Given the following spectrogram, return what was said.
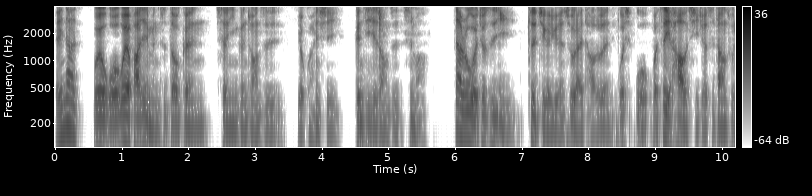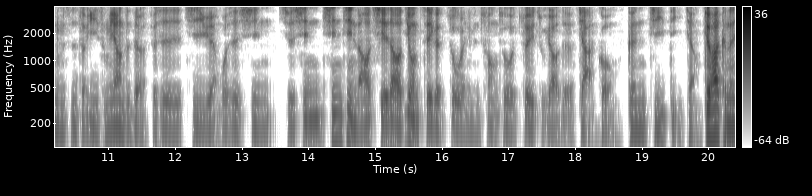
诶，那我有我我有发现你们是都跟声音跟装置有关系，跟机械装置是吗？那如果就是以这几个元素来讨论，我我我自己好奇，就是当初你们是怎以什么样子的，就是机缘或是心，就是心心境，然后切到用这个作为你们创作最主要的架构跟基底，这样，就它可能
